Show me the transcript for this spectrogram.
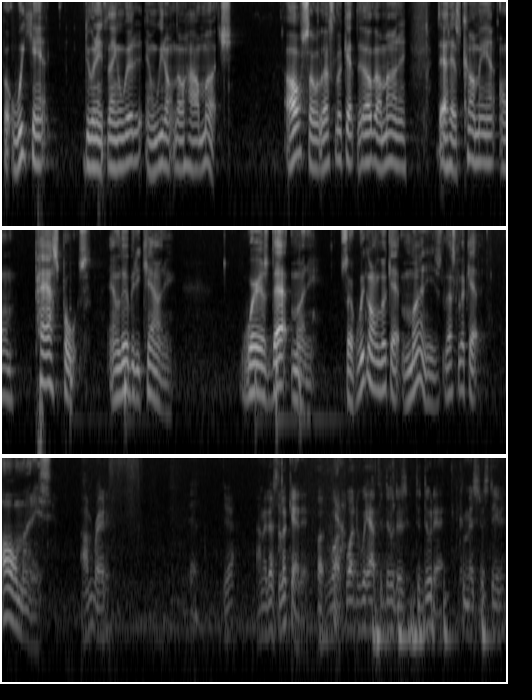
but we can't do anything with it, and we don't know how much. Also, let's look at the other money that has come in on passports in Liberty County. Where's that money? So if we're gonna look at monies, let's look at all monies. I'm ready. Yeah, I mean, let's look at it. What, Yeah. what, what do we have to do to, to do that, Commissioner Stevens?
